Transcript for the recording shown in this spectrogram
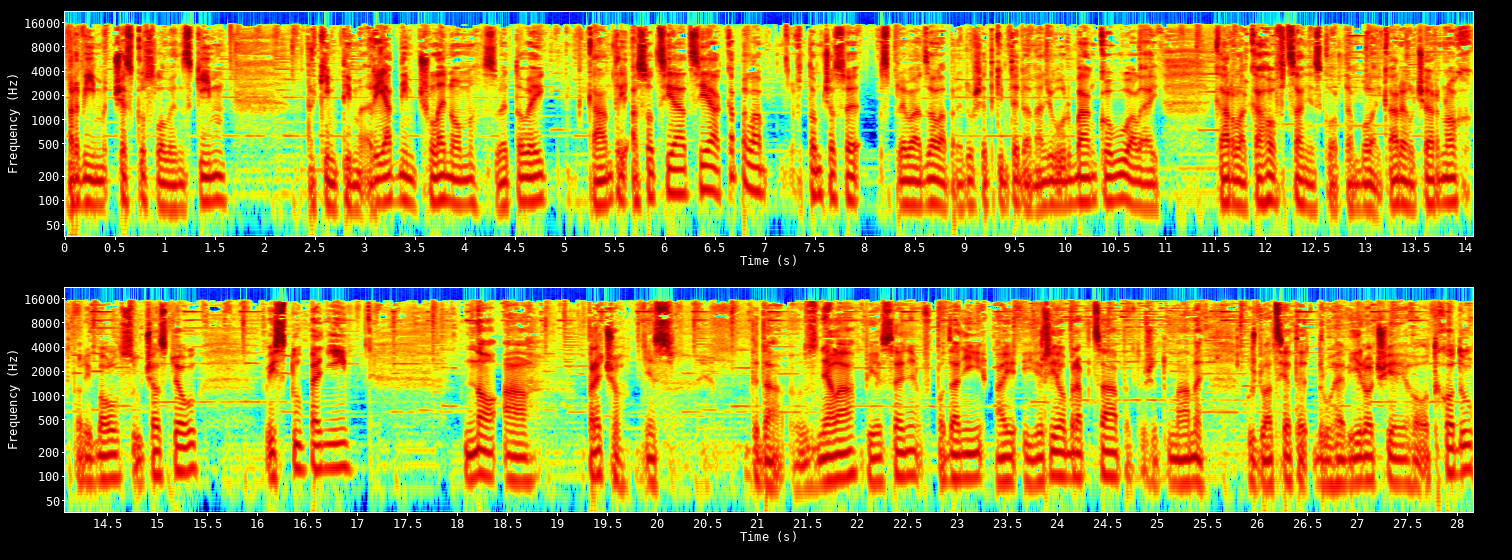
prvým československým takým tým riadnym členom Svetovej country asociácie a kapela v tom čase sprevádzala predovšetkým teda Naďu Urbánkovú, ale aj Karla Kahovca, neskôr tam bol aj Karel Černoch, ktorý bol súčasťou vystúpení. No a prečo dnes teda znela pieseň v podaní aj Jiřího Brabca, pretože tu máme už 22. výročie jeho odchodu.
